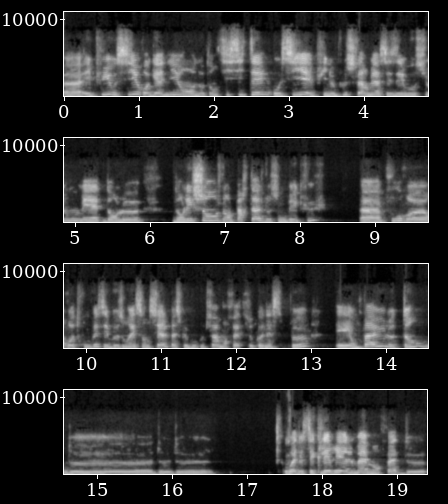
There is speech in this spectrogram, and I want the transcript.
Euh, et puis aussi regagner en authenticité aussi, et puis ne plus se fermer à ses émotions, mais être dans le dans l'échange, dans le partage de son vécu, euh, pour euh, retrouver ses besoins essentiels, parce que beaucoup de femmes en fait se connaissent peu et ont pas eu le temps de de, de ouais de s'éclairer elles-mêmes en fait de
